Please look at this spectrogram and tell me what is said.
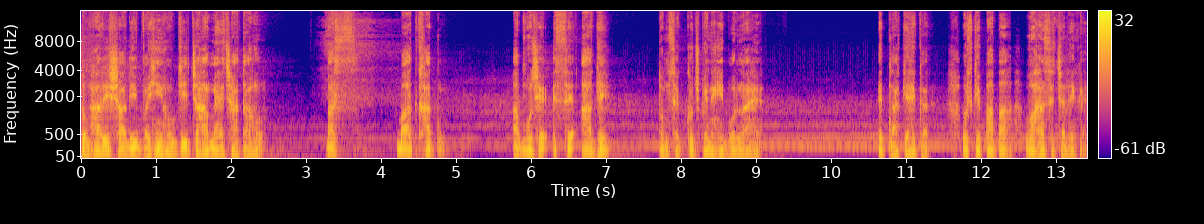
तुम्हारी शादी वहीं होगी जहाँ मैं चाहता हूँ। बस, बात खत्म। अब मुझे इससे आगे तुमसे कुछ भी नहीं बोलना है। इतना कहकर उसके पापा वहाँ से चले गए।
